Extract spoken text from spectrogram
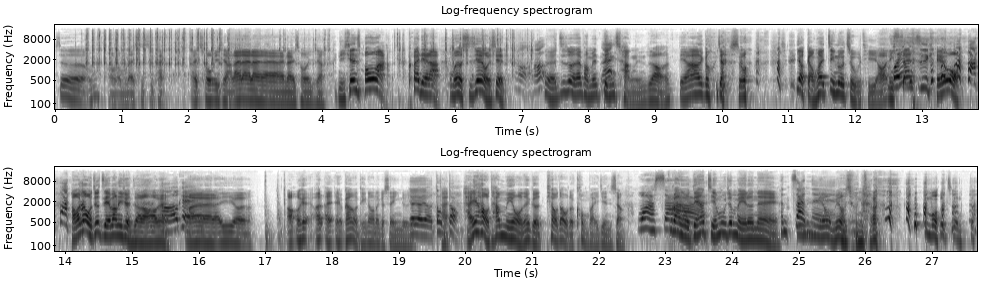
这、嗯好了，我们来试试看，来抽一下，来来来来来来抽一下，你先抽嘛，快点啦，我们有时间有限。哦，好。对，制作人在旁边盯场，你知道，等一下他会跟我讲说 要赶快进入主题啊，你三支给我，好，那我就直接帮你选择了，OK，好，OK 来来来，一二。好，OK，啊，哎哎，刚刚有听到那个声音，对不对？有有有动动还还好他没有那个跳到我的空白键上，哇塞！不然我等一下节目就没了呢。很赞呢没有没有存档，没有存档。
